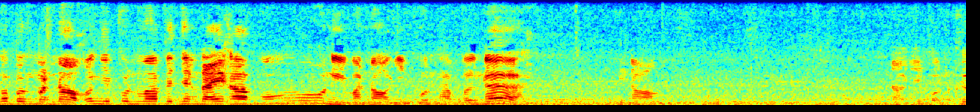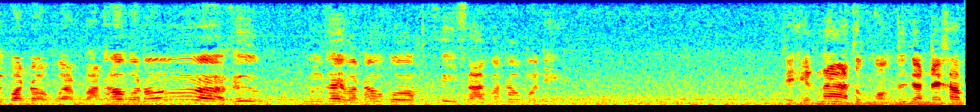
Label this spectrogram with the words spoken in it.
มาเบิ่งบ้านนอกของญี่ปุ่นว่าเป็นยังไงครับโอ้นี่บ้านนอกญี่ปุ่นครับเบิ่งเด้อพี่น้องบ้านนอกญี่ปุ่นคือบ้านนอกบ้านบ้านเฮาบ่เนาะคือเมืองไทยบ้านเฮาบ่คืออีสานบ้านเฮาบ่นี่ไปเฮ็ดหน้าทุกมองคือกันนะครับ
